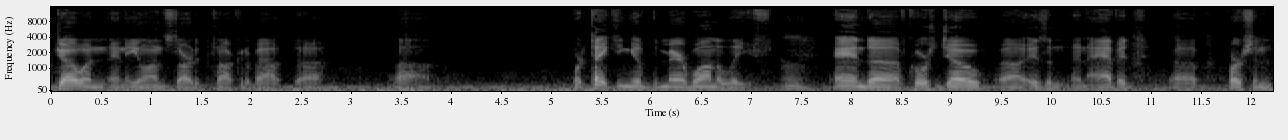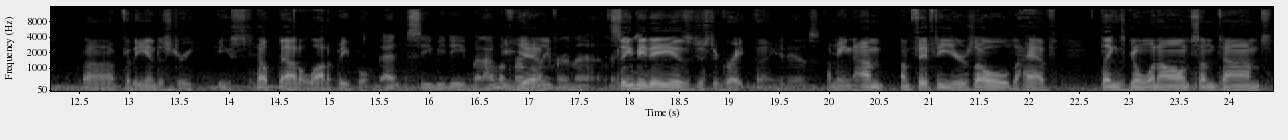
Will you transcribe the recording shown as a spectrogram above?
Joe and, and Elon started talking about uh, uh, partaking of the marijuana leaf, Mm. and uh, of course, Joe uh, is an, an avid uh, person uh, for the industry. He's helped out a lot of people. That CBD, but I'm a firm Yeah. believer in that. CBD is just a great thing. It is. I mean, I'm I'm 50 years old. I have things going on sometimes,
